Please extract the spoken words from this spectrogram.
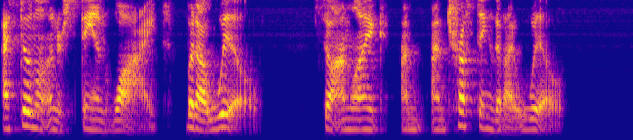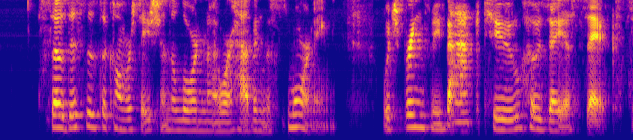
I still don't understand why, but I will. So I'm like, I'm, I'm trusting that I will. So this is the conversation the Lord and I were having this morning which brings me back to Hosea 6.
